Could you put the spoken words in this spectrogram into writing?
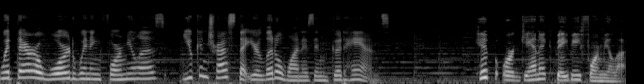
with their award winning formulas, you can trust that your little one is in good hands. HiPP Organic Baby Formula.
